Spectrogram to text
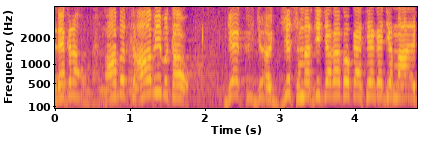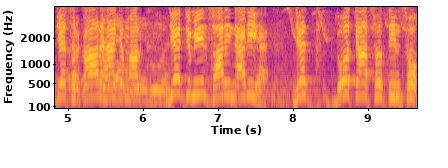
लेकिन अब आप ही बताओ, ये जिस मर्ज़ी जगह को कहते हैं कि ये सरकार है जो माल, ये ज़मीन सारी नारी है। ये दो चार सौ, तीन सौ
